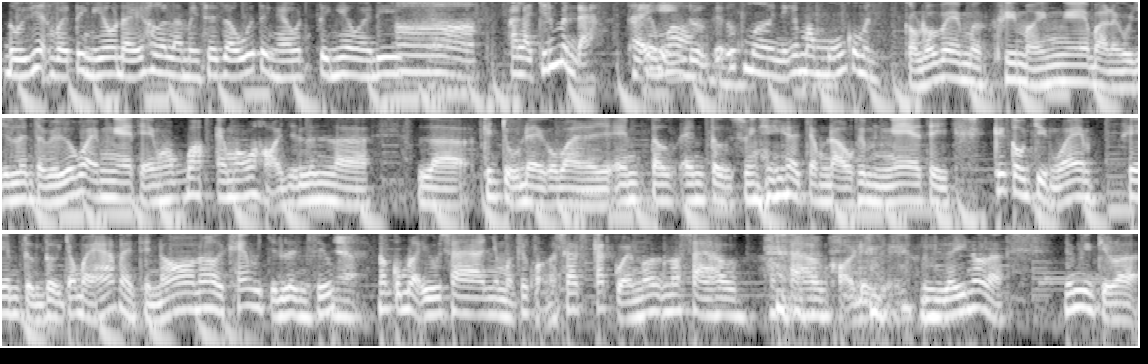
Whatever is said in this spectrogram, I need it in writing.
đối diện với tình yêu đấy hơn là mình sẽ giấu cái tình yêu tình yêu ấy đi à, phải là chính mình đã thể Đúng hiện rồi. được cái ước mơ những cái mong muốn của mình còn đối với em mà khi mà em nghe bài này của chị Linh tại vì lúc em nghe thì em không có em không có hỏi chị Linh là là cái chủ đề của bài này em tự em tự suy nghĩ ra trong đầu khi mình nghe thì cái câu chuyện của em khi em tưởng tượng trong bài hát này thì nó nó hơi khác với chị Linh xíu Dạ. nó cũng là yêu xa nhưng mà cái khoảng sát cách của em nó nó xa hơn nó xa hơn khỏi định lý nó là giống như kiểu là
